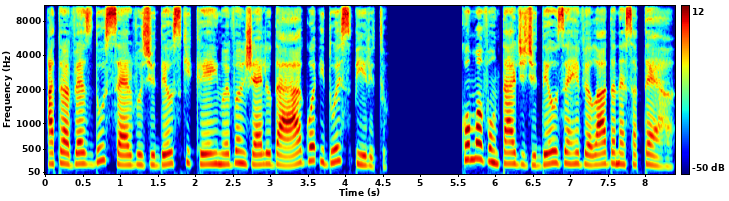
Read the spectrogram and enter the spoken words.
Através dos servos de Deus que creem no Evangelho da água e do Espírito. Como a vontade de Deus é revelada nessa terra?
